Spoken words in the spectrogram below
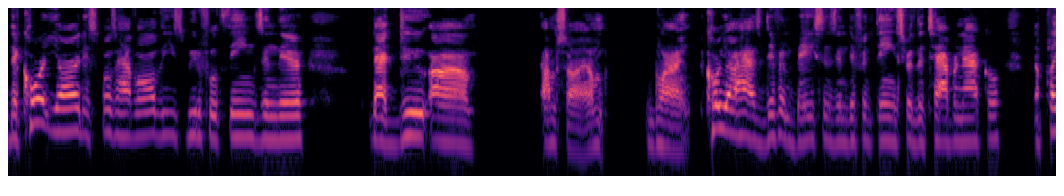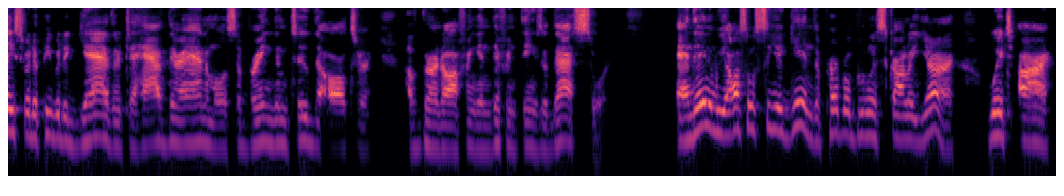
The courtyard is supposed to have all these beautiful things in there that do um I'm sorry, I'm blind. Courtyard has different basins and different things for the tabernacle, the place for the people to gather to have their animals to bring them to the altar of burnt offering and different things of that sort. And then we also see again the purple, blue, and scarlet yarn, which are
